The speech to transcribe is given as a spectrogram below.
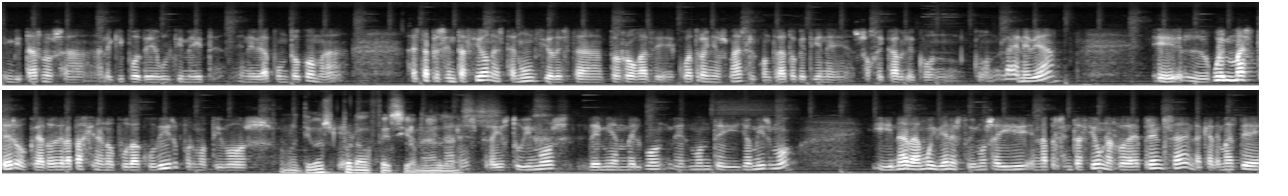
invitarnos a- al equipo de UltimateNBA.com a, a esta presentación, a este anuncio de esta prórroga de cuatro años más, el contrato que tiene Sogecable con, con la NBA. El webmaster o creador de la página no pudo acudir por motivos Por motivos que- profesionales. pero ahí estuvimos Demian Belmon- Belmonte y yo mismo. Y nada, muy bien, estuvimos ahí en la presentación, una rueda de prensa, en la que además de,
